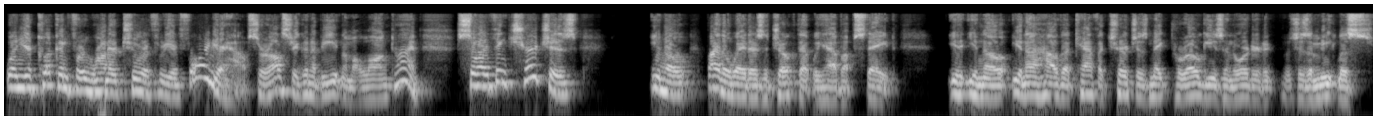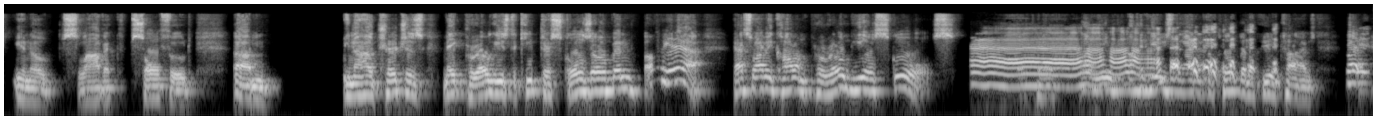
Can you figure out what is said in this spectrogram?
when you're cooking for one or two or three or four in your house, or else you're going to be eating them a long time. So I think churches, you know, by the way, there's a joke that we have upstate. You, you know, you know how the Catholic churches make pierogies in order to, which is a meatless, you know, Slavic soul food. Um, you know how churches make pierogies to keep their schools open? Oh yeah, that's why we call them parochial schools. Uh, okay. I've used that in the pulpit a few times, but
